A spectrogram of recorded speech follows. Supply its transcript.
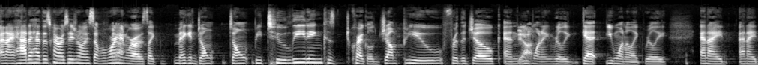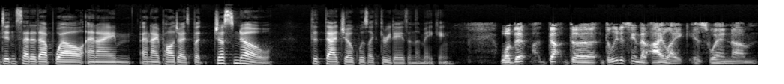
and I had to have this conversation with myself beforehand, Yeah. where I was like, Meghann, don't don't be too leading because Craig will jump you for the joke, and Yeah. you want to really get you want to like really, and I and I didn't set it up well, and I'm and I apologize, but just know that that joke was like three days in the making. Well, the, the the deleted scene that I like is when um,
